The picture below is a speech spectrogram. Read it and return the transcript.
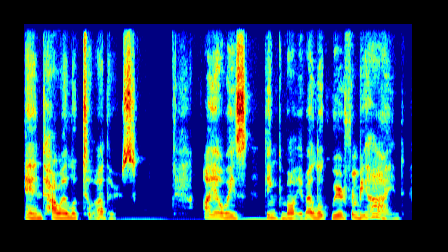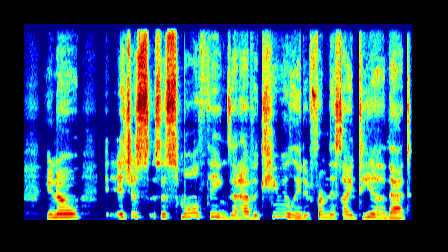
and how I look to others. I always think about if I look weird from behind. You know, it's just the small things that have accumulated from this idea that,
